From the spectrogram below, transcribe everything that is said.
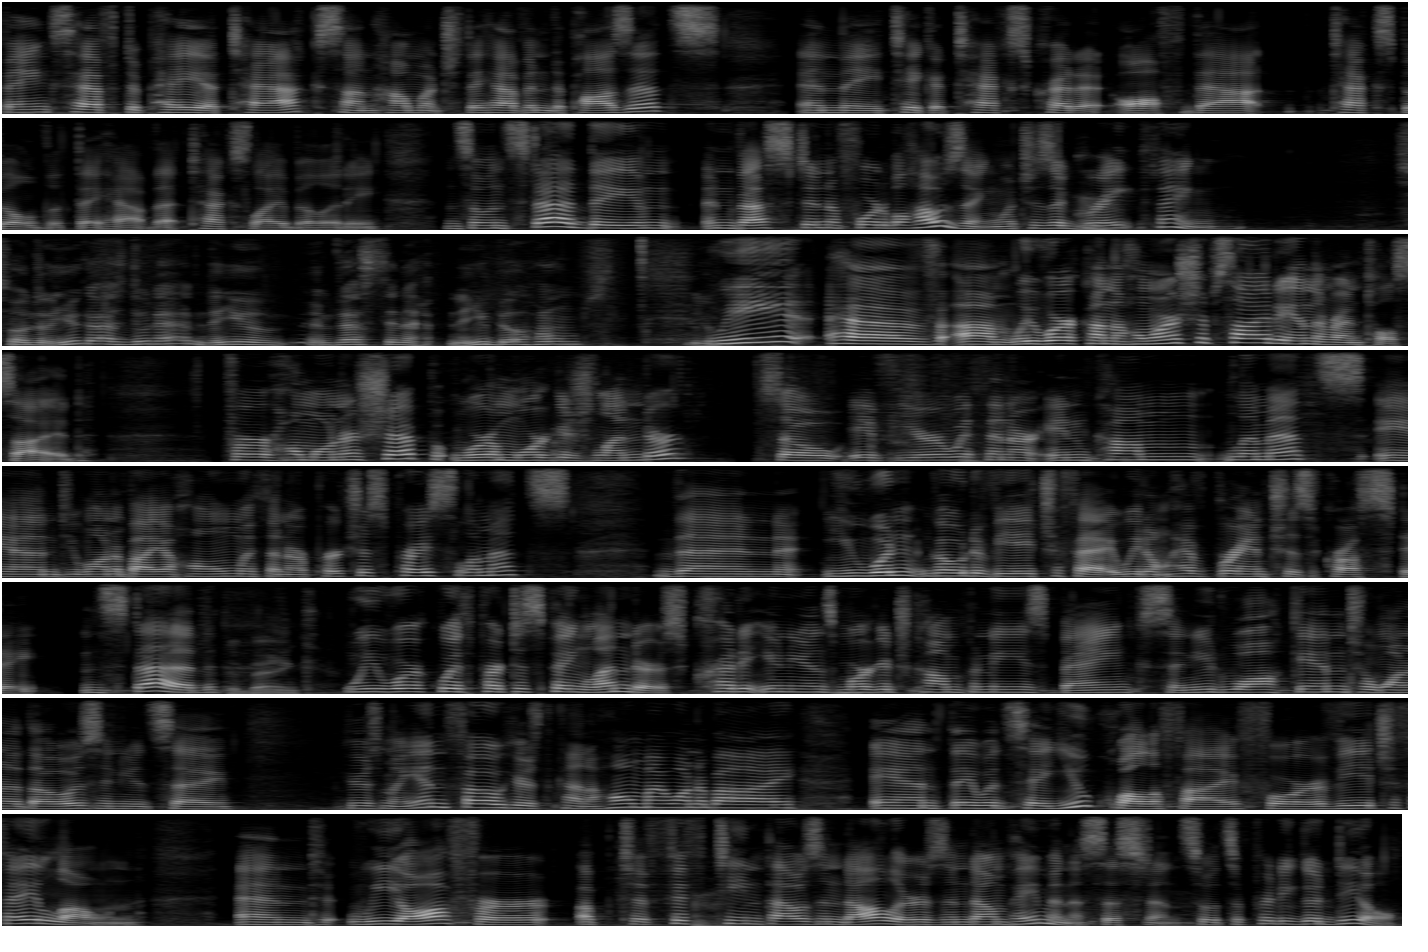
Banks have to pay a tax on how much they have in deposits, and they take a tax credit off that tax bill that they have, that tax liability. And so instead, they in- invest in affordable housing, which is a great thing. So do you guys do that? Do you invest in? Do you build homes? We have, um, we work on the homeownership side and the rental side. For homeownership, we're a mortgage lender. So if you're within our income limits and you want to buy a home within our purchase price limits, then you wouldn't go to VHFA. We don't have branches across state. Instead, The bank. we work with participating lenders, credit unions, mortgage companies, banks, and you'd walk into one of those and you'd say, Here's my info, here's the kind of home I want to buy. And they would say, You qualify for a VHFA loan. And we offer up to $15,000 in down payment assistance. So it's a pretty good deal.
